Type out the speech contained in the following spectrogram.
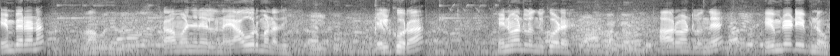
ఏం పేరేనా రామాంజనేయులు. యా ఊరు మనది? ఎల్కూరా ఎన్ని గంటలు ఉంది కోడే? ఆరు గంటలు ఉంది? ఏం రేట్ చెప్పినావు?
